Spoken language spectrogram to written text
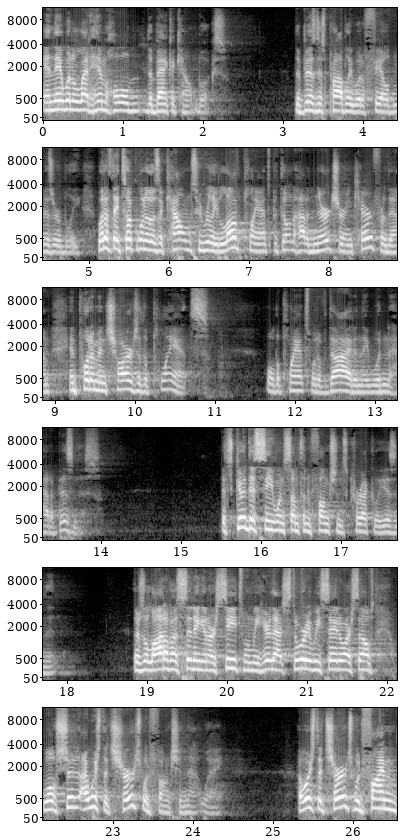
and they would have let him hold the bank account books? The business probably would have failed miserably. What if they took one of those accountants who really love plants but don't know how to nurture and care for them and put him in charge of the plants? Well, the plants would have died and they wouldn't have had a business. It's good to see when something functions correctly, isn't it? There's a lot of us sitting in our seats when we hear that story, we say to ourselves, well, should, I wish the church would function that way. I wish the church would find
